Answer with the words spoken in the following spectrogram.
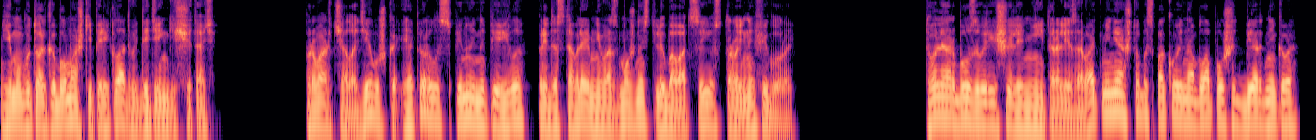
Ему бы только бумажки перекладывать да деньги считать. Проворчала девушка и оперлась спиной на перила, предоставляя мне возможность любоваться ее стройной фигурой. То ли Арбузовы решили нейтрализовать меня, чтобы спокойно облапошить Бердникова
